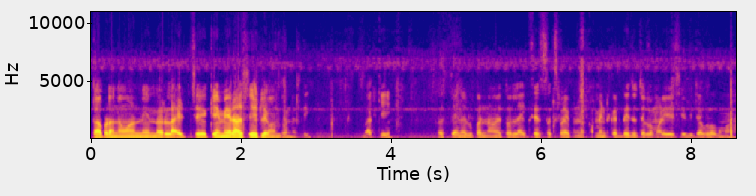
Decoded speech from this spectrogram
તો આપણા નવાણની અંદર લાઇટ છે કેમેરા છે એટલે વાંધો નથી. બાકી બસ ચેનલ ઉપર ના હોય તો લાઈક શેર સબસ્ક્રાઈબ અને કમેન્ટ કરી દેજો. ચલો, મળીએ છીએ બીજા બ્લોગમાં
